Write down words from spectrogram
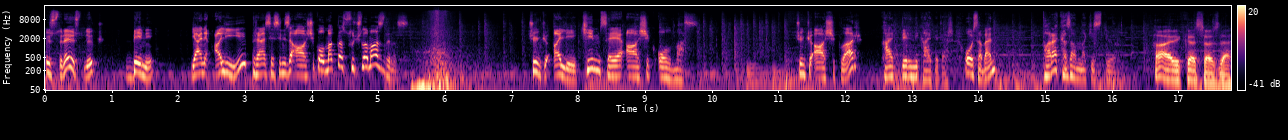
Üstüne üstlük beni yani Ali'yi prensesinize aşık olmakla suçlamazdınız. Çünkü Ali kimseye aşık olmaz. Çünkü aşıklar kalplerini kaybeder. Oysa ben para kazanmak istiyorum. Harika sözler.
